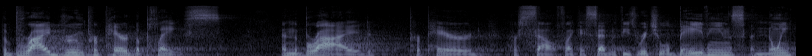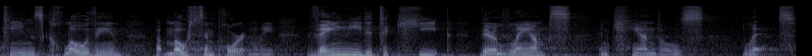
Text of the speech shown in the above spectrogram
The bridegroom prepared the place. And the bride prepared herself. Like I said, with these ritual bathings, anointings, clothing, but most importantly, they needed to keep their lamps and candles lit.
